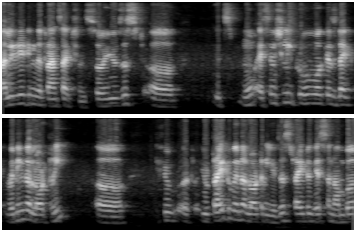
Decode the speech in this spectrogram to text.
validating the transactions. So you just uh, it's more essentially proof of work is like winning a lottery. Uh, if you uh, you try to win a lottery, you just try to guess a number,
